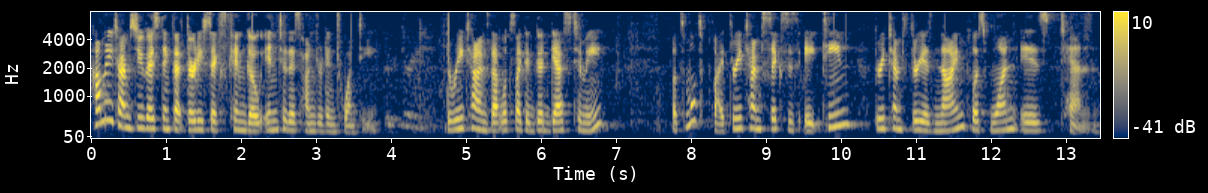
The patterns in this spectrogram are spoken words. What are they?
How many times do you guys think that 36 can go into this 120? Three. Three times. That looks like a good guess to me. Let's multiply. 3 times 6 is 18. 3 times 3 is 9. Plus 1 is 10.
